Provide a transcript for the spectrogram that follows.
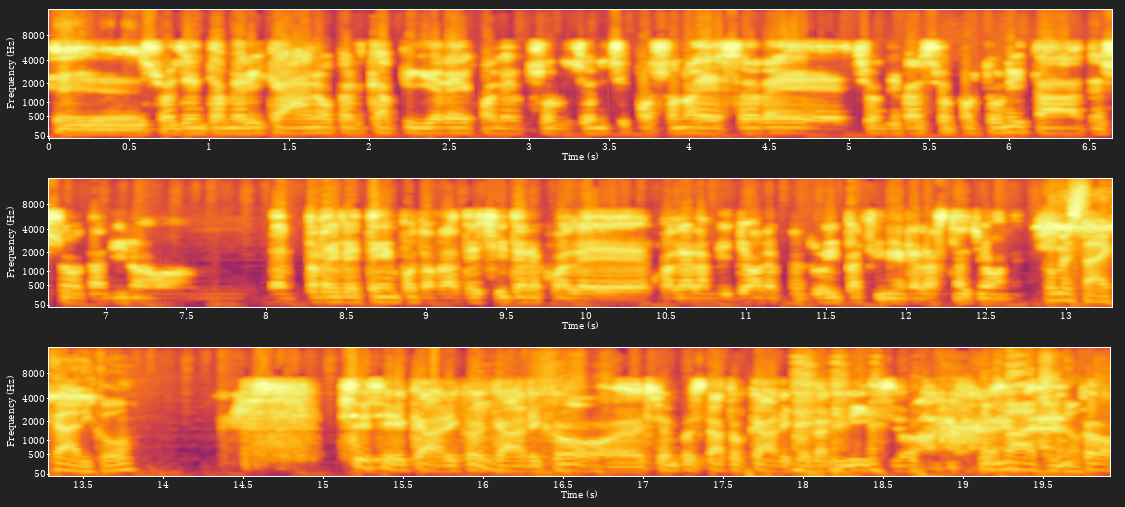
eh, il suo agente americano per capire quali soluzioni ci possono essere, ci sono diverse opportunità, adesso Danilo nel breve tempo dovrà decidere qual è, qual è la migliore per lui per finire la stagione. Come stai? Carico? Sì, sì, è carico, è mm. carico, è sempre stato carico dall'inizio. Immagino. però,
